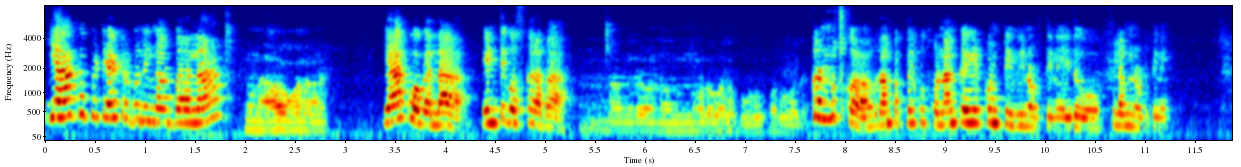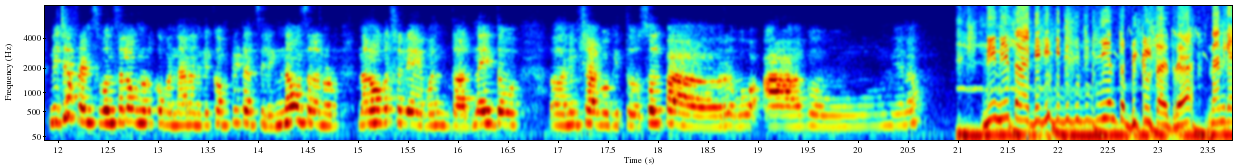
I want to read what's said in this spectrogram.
ಯಾಕಪ್ಪ ಥಿಯೇಟ್ರಿಗೂ ನಿಂಗೆ ಬರಲ್ಲ? ಯಾವ ಹೋಗೋಣ ಯಾಕೆ ಹೋಗಲ್ಲ? ಹೆಂಡತಿಗೋಸ್ಕರ ಬಾ. ಕಣ್ ಮುಚ್ಕೋ ನನ್ನ ಪಕ್ಕದಲ್ಲಿ ಕೂತ್ಕೊಂಡು ನಾನು ಕೈ ಹಿಡ್ಕೊಂಡು ಟಿವಿ ನೋಡ್ತೀನಿ ಇದು ಫಿಲಮ್ ನೋಡ್ತೀನಿ. ನಿಜ ಫ್ರೆಂಡ್ಸ್ ಒಂದ್ಸಲ ಹೋಗಿ ನೋಡ್ಕೊ ಬಂದ ನನಗೆ ಕಂಪ್ಲೀಟ್ ಅನ್ಸಿಲ್ಲ. ಇನ್ನೂ ಒಂದ್ಸಲ ನೋಡು. ನಾನು ಹೋಗೋಷ್ಟರಲ್ಲಿ ಒಂದು ಹದಿನೈದು ನಿಮಿಷ ಆಗೋಗಿತ್ತು. ಸ್ವಲ್ಪ ಆಗೋ ಏನೋ? ನೀನ್ ಈ ತರ ಅಂತ ಬಿಕ್ಕಿಳ್ತಾ ಇದ್ರೆ ನನಗೆ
